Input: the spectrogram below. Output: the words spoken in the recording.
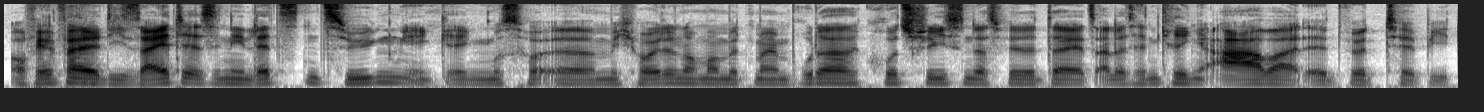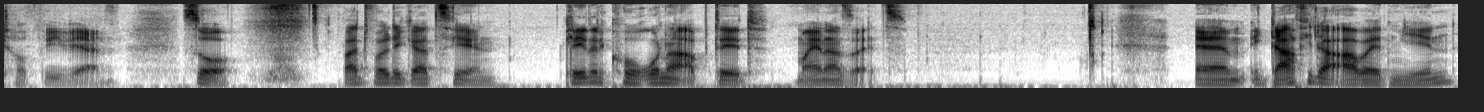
Auf jeden Fall, die Seite ist in den letzten Zügen. Ich, ich muss äh, mich heute nochmal mit meinem Bruder kurz schließen, dass wir da jetzt alles hinkriegen, aber es wird tippitoppi werden. So, was wollte ich erzählen? Kleines Corona-Update meinerseits. Ähm, ich darf wieder arbeiten gehen.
